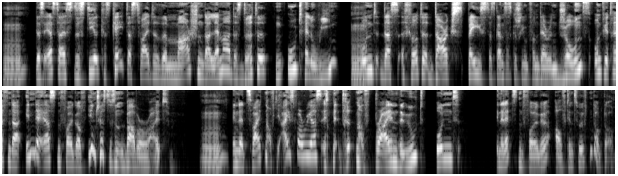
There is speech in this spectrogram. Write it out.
Mhm. Das erste heißt The Steel Cascade, das zweite The Martian Dilemma, das dritte ein Oot Halloween Mhm. Und das vierte Dark Space. Das Ganze ist geschrieben von Darren Jones. Und wir treffen da in der ersten Folge auf Ian Chesterton und Barbara Wright. Mhm. In der zweiten auf die Ice Warriors. In der dritten auf Brian the Oot. Und in der letzten Folge auf den zwölften Doktor.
